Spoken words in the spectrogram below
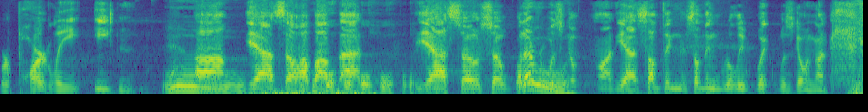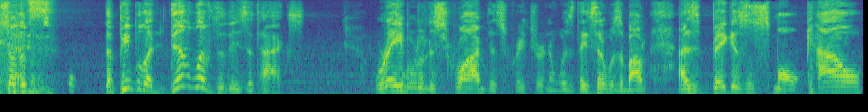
were partly eaten. Uh, yeah, so how about that? Yeah, so so whatever Ooh. was going on, yeah, something something really wick was going on. Yes. So the the people that did live through these attacks were able to describe this creature, and it was they said it was about as big as a small cow.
